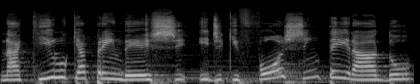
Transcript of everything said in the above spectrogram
naquilo que aprendeste e de que foste inteirado,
